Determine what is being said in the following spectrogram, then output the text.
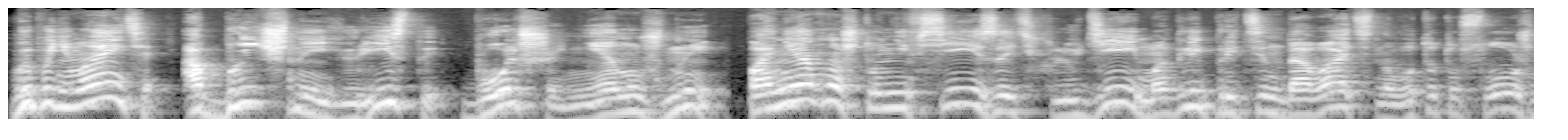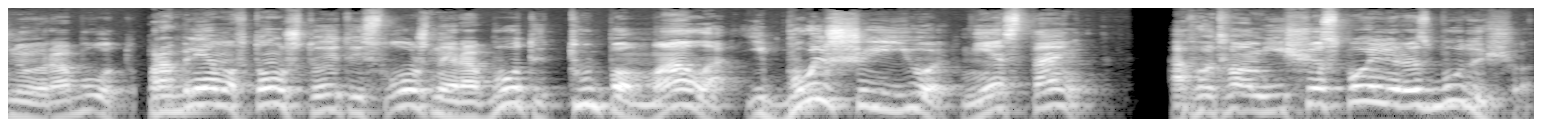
Вы понимаете, обычные юристы больше не нужны. Понятно, что не все из этих людей могли претендовать на вот эту сложную работу. Проблема в том, что этой сложной работы тупо мало и больше ее не станет. А вот вам еще спойлер из будущего.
